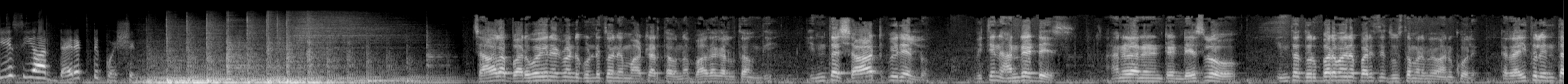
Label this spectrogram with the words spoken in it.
కేసీఆర్ డైరెక్ట్ క్వశ్చన్. చాలా బరువైనటువంటి గుండెతో నేను మాట్లాడుతా ఉన్నా బాధ కలుగుతా ఉంది. ఇంత షార్ట్ పీరియడ్లో with in hundred days hundred hundred ten డేస్లో ఇంత దుర్భరమైన పరిస్థితి చూస్తామని మేము అనుకోలేదు రైతులు ఇంత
